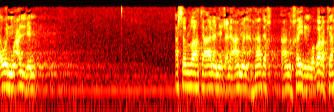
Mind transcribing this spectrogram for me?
أو المعلم أسأل الله تعالى أن يجعل عامنا هذا عام خير وبركة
